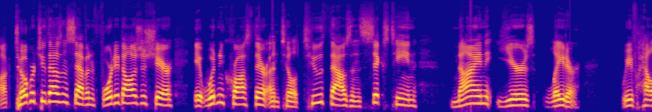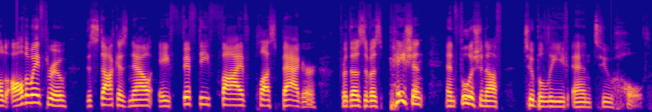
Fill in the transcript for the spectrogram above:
October 2007, $40 a share. It wouldn't cross there until 2016, nine years later. We've held all the way through. The stock is now a 55 plus bagger for those of us patient and foolish enough to believe and to hold.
